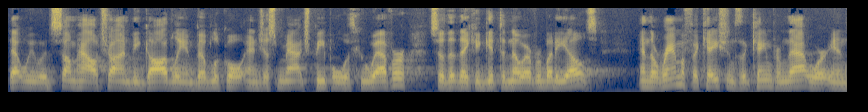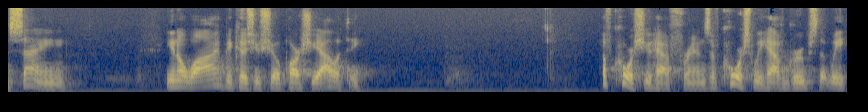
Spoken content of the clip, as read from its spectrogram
that we would somehow try and be godly and biblical and just match people with whoever, so that they could get to know everybody else. And the ramifications that came from that were insane. You know why? Because you show partiality. Of course you have friends. Of course we have groups that we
